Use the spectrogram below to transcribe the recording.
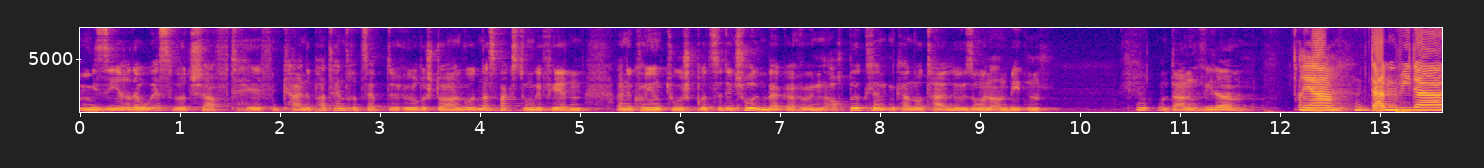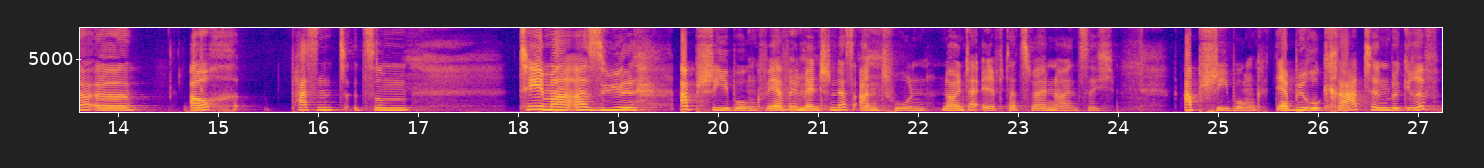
Misere der US-Wirtschaft helfen keine Patentrezepte. Höhere Steuern würden das Wachstum gefährden. Eine Konjunkturspritze den Schuldenberg erhöhen. Auch Bill Clinton kann nur Teillösungen anbieten. Und dann wieder. ja, dann wieder äh, auch passend zum Thema Asyl. Abschiebung. Wer will Menschen das antun? 9.11.92. Abschiebung. Der Bürokratenbegriff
